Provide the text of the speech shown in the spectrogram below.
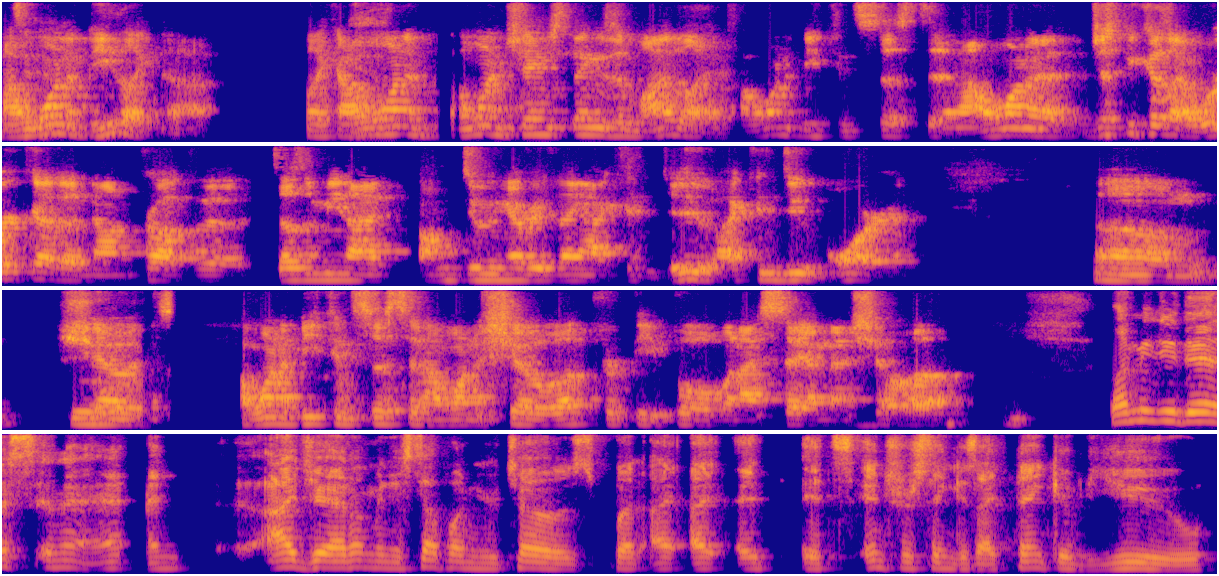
I want to be like that. Like I want to, I want to change things in my life. I want to be consistent. I want to, just because I work at a nonprofit doesn't mean I, I'm doing everything I can do. I can do more. Um, you know, it's, I want to be consistent. I want to show up for people when I say I'm going to show up. Let me do this, and and IJ, I don't mean to step on your toes, but I, I it, it's interesting because I think of you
